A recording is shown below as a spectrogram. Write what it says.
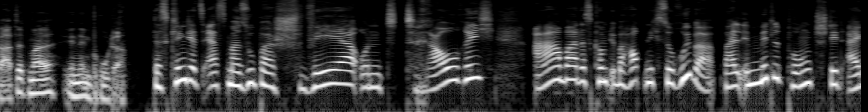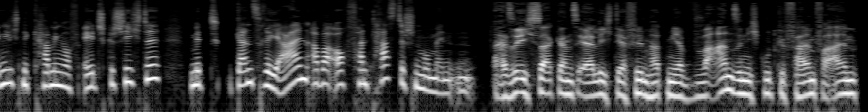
ratet mal, in den Bruder. Das klingt jetzt erstmal super schwer und traurig, aber das kommt überhaupt nicht so rüber, weil im Mittelpunkt steht eigentlich eine Coming-of-Age-Geschichte mit ganz realen, aber auch fantastischen Momenten. Also ich sag ganz ehrlich, der Film hat mir wahnsinnig gut gefallen, vor allem,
